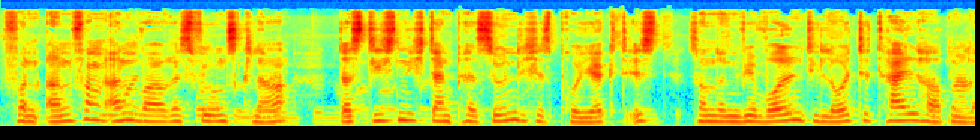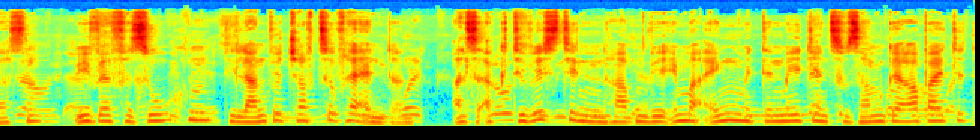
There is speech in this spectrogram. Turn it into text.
von Anfang an war es für uns klar, dass dies nicht ein persönliches Projekt ist, sondern wir wollen die Leute teilhaben lassen, wie wir versuchen, die Landwirtschaft zu verändern. Als Aktivistinnen haben wir immer eng mit den Medien zusammengearbeitet,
